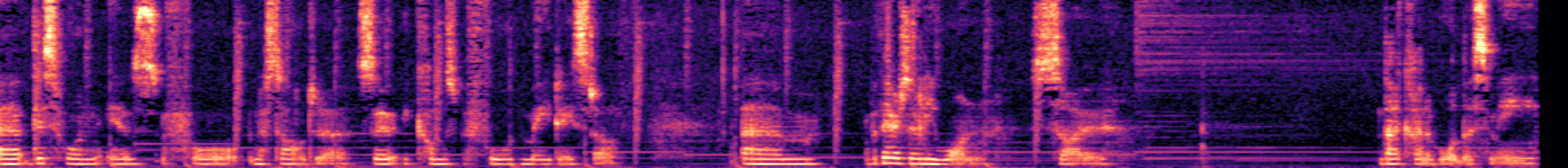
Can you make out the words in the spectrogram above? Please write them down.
Uh, this one is for nostalgia, so it comes before the Mayday stuff. Um, but there's only one, so that kind of bothers me.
